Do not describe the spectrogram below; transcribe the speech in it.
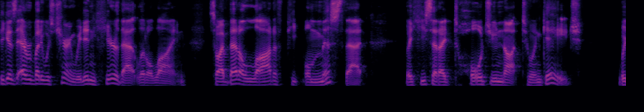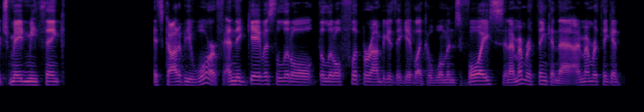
because everybody was cheering. We didn't hear that little line. So I bet a lot of people missed that. But he said, I told you not to engage, which made me think it's got to be Worf. And they gave us the little the little flip around because they gave like a woman's voice. And I remember thinking that. I remember thinking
